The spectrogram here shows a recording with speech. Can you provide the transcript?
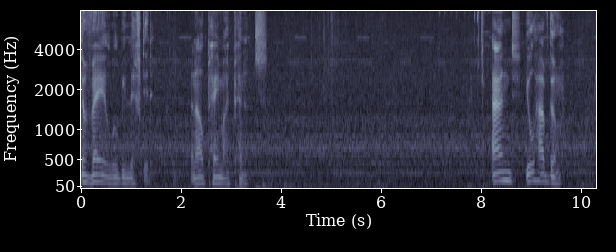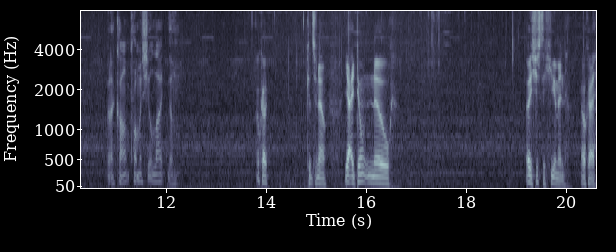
the veil will be lifted, and I'll pay my penance. And you'll have them. But I can't promise you'll like them. Okay. Good to know. Yeah, I don't know. Oh, he's just a human. Okay.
